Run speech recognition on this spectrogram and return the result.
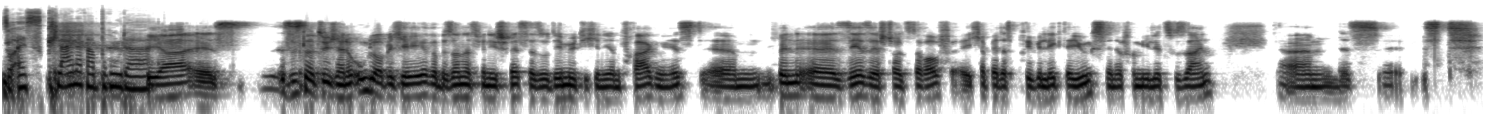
so als kleinerer Bruder? Ja, es es ist natürlich eine unglaubliche Ehre, besonders wenn die Schwester so demütig in ihren Fragen ist. Ähm, ich bin äh, sehr, sehr stolz darauf. Ich habe ja das Privileg, der Jüngste in der Familie zu sein. Ähm, das äh, ist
